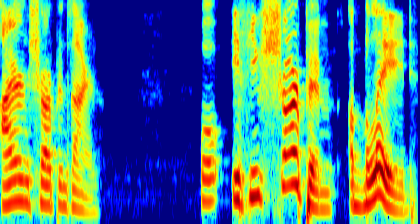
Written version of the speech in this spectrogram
iron sharpens iron. Well, if you sharpen a blade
